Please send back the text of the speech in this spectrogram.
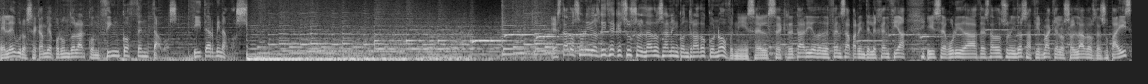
El euro se cambia por un dólar con 5 centavos. Y terminamos. Estados Unidos dice que sus soldados se han encontrado con ovnis. El secretario de Defensa para Inteligencia y Seguridad de Estados Unidos afirma que los soldados de su país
